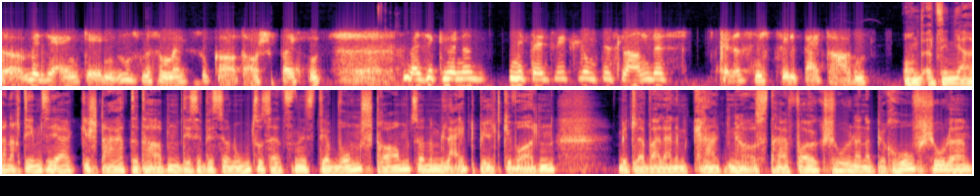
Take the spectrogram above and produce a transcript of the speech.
äh, wenn sie eingehen, muss man es einmal so gerade aussprechen. Weil sie können mit der Entwicklung des Landes können es nicht viel beitragen. Und zehn Jahre nachdem Sie ja gestartet haben, diese Vision umzusetzen, ist Ihr Wunschtraum zu einem Leitbild geworden mittlerweile einem Krankenhaus, drei Volksschulen, einer Berufsschule,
